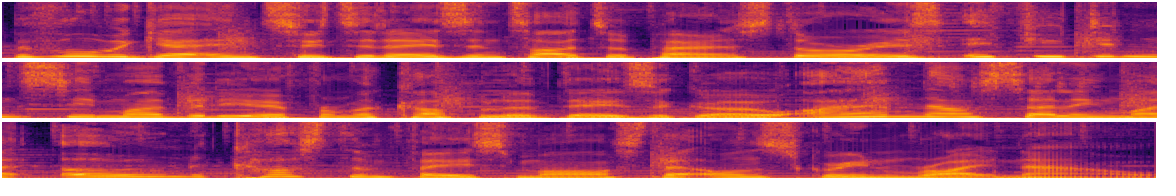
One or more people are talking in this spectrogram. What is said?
Before we get into today's entitled parent stories, if you didn't see my video from a couple of days ago, I am now selling my own custom face mask They're on screen right now.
